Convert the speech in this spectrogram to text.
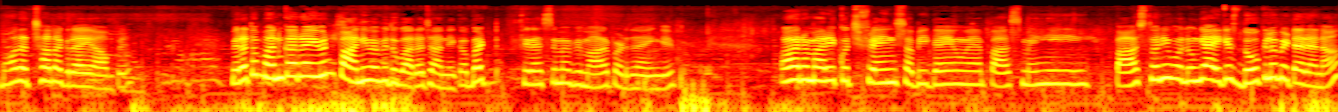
बहुत अच्छा लग रहा है यहाँ पे। मेरा तो मन कर रहा है इवन पानी में भी दोबारा जाने का बट फिर ऐसे में बीमार पड़ जाएँगे। और हमारे कुछ फ्रेंड्स अभी गए हुए हैं पास में ही। पास तो नहीं बोलूँगी आई गेस दो किलोमीटर है ना?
